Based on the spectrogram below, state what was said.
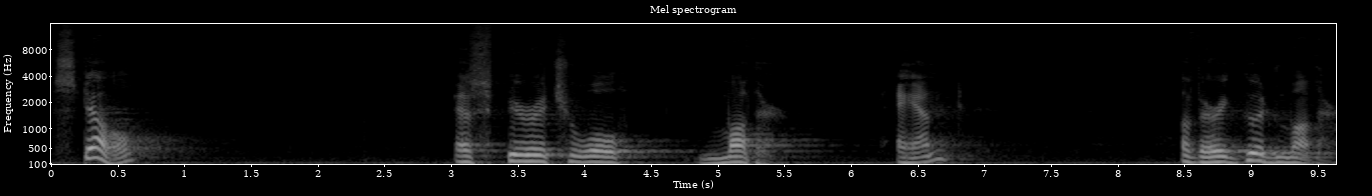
Still, as spiritual mother and a very good mother.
